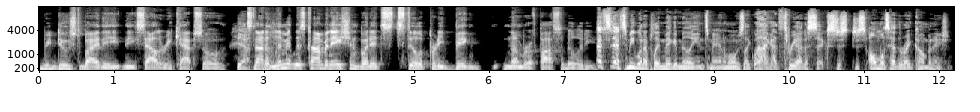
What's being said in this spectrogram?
reduced by the the salary cap. So yeah, it's not yeah. a limitless combination, but it's still a pretty big number of possibilities. That's that's me when I play Mega Millions, man. I'm always like, well, I got three out of six. Just just almost had the right combination.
